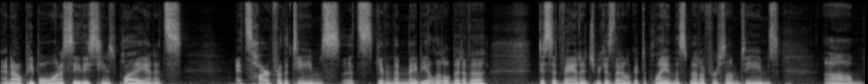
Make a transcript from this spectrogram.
I know people want to see these teams play, and it's it's hard for the teams. It's giving them maybe a little bit of a disadvantage because they don't get to play in this meta for some teams. Um,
